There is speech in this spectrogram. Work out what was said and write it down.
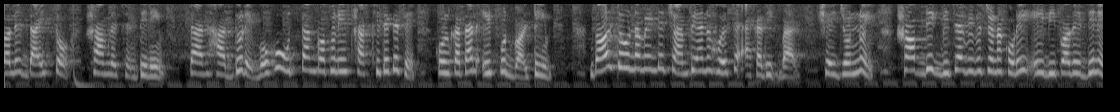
দলের দায়িত্ব সামলেছেন তিনি। তার হাত ধরে বহু উত্থান পথনের সাক্ষী থেকেছে কলকাতার এই ফুটবল টিম। দল টুর্নামেন্টে চ্যাম্পিয়ন হয়েছে একাধিকবার। সেই জন্যই সব দিক বিচার বিবেচনা করেই এই বিপদের দিনে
